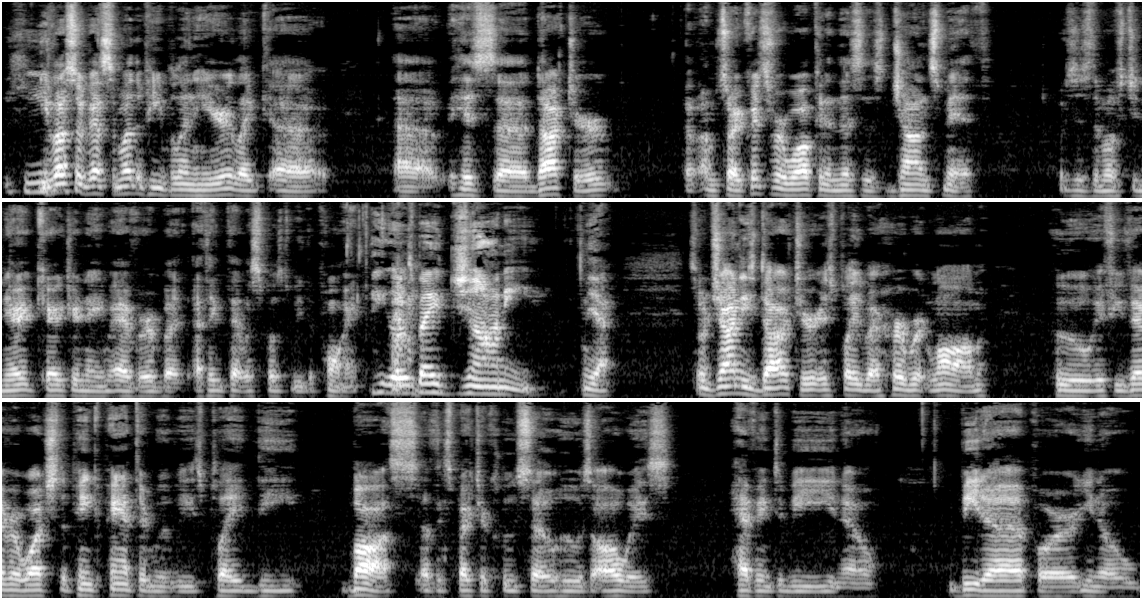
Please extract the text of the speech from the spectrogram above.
he- You've also got some other people in here, like uh, uh, his uh, doctor. I'm sorry, Christopher Walken in this is John Smith, which is the most generic character name ever, but I think that was supposed to be the point. he goes by Johnny. Yeah. So Johnny's doctor is played by Herbert Lom, who, if you've ever watched the Pink Panther movies, played the boss of Inspector Clouseau, who was always having to be, you know, beat up or, you know,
